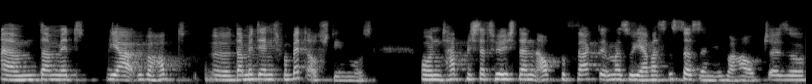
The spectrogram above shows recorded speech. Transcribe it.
ähm, damit ja überhaupt, äh, damit er nicht vom Bett aufstehen muss. Und habe mich natürlich dann auch gefragt, immer so, ja, was ist das denn überhaupt? Also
